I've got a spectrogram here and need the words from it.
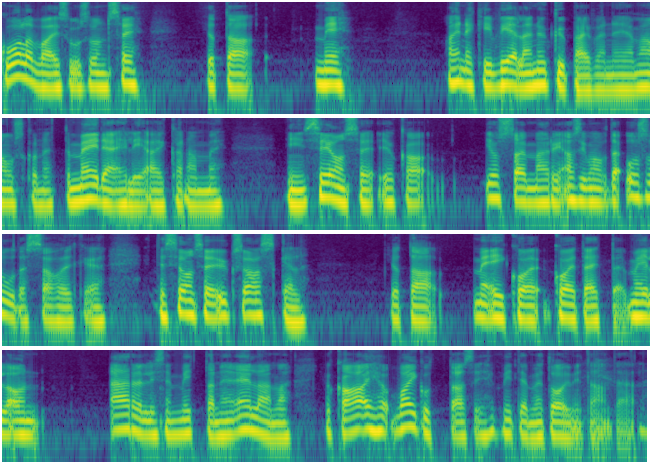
Kuolevaisuus on se, jota me ainakin vielä nykypäivänä ja mä uskon, että meidän eliaikanamme, niin se on se, joka jossain määrin Asimovta osuudessa oikein. Että se on se yksi askel, jota me ei koe, koeta, että meillä on äärällisen mittainen elämä, joka vaikuttaa siihen, miten me toimitaan täällä.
